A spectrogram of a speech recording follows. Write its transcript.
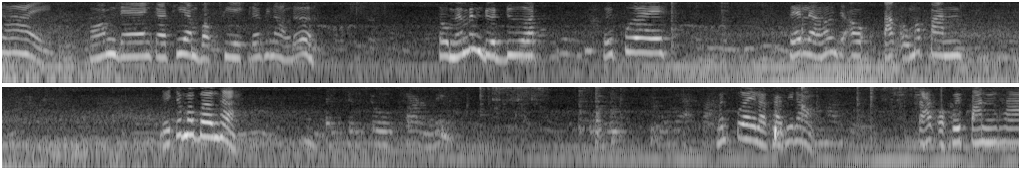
ชายหอมแดงกระเทียมบอกพริกเด้อพี่น้องเด้อต้มให้มันเดือดเดือดเปื่อยเสร็จแล้วเขาจะเอาตักออกมาปั่นเดี๋ยวจะมาเบิ่งค่ะ มันเปื่อยแล้วค่ะพี่น้องตักออกไปปั่นค่ะ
